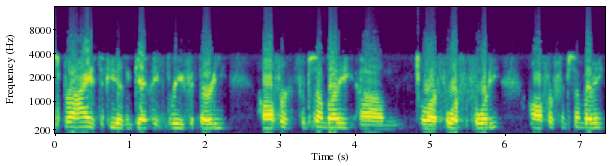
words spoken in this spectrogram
surprised if he doesn't get a three for thirty offer from somebody, um, or a four for forty offer from somebody.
